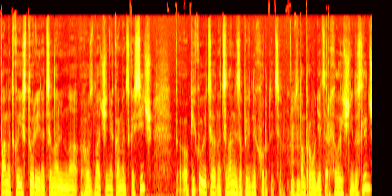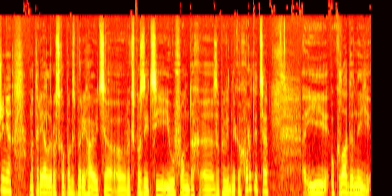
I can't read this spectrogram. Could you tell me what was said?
Пам'яткою історії національного значення Кам'янська Січ опікується національний заповідник Хортиця. Uh-huh. Там проводяться археологічні дослідження, матеріали розкопок зберігаються в експозиції і у фондах е, заповідника Хортиця і укладений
